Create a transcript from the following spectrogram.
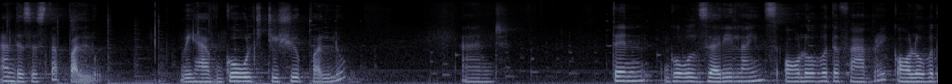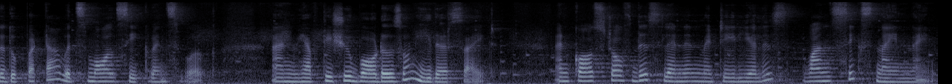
And this is the pallu we have gold tissue pallu and thin gold zari lines all over the fabric all over the dupatta with small sequence work. And we have tissue borders on either side. And cost of this linen material is 1699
